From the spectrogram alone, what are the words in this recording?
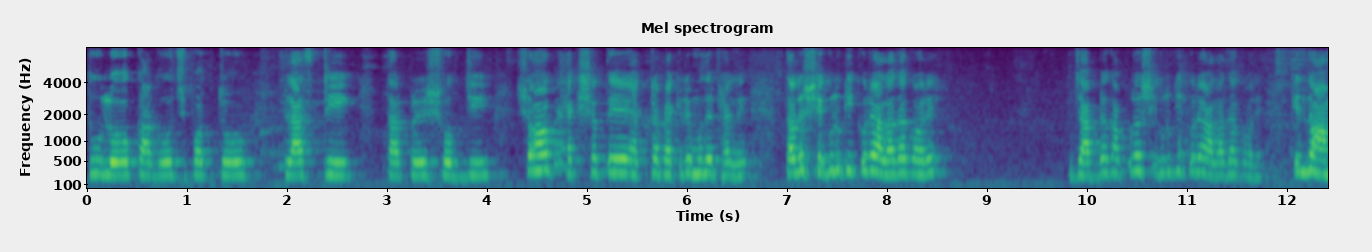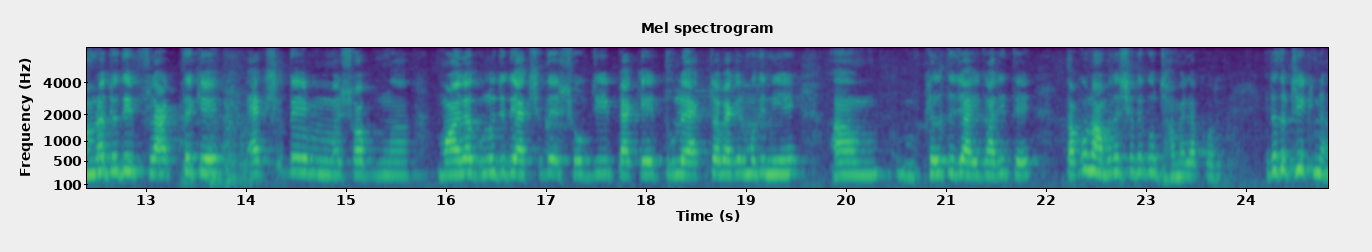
তুলো, কাগজপত্র, প্লাস্টিক, তারপরে সবজি, সব একসাথে একটা প্যাকেটের মধ্যে ফেলে। তাহলে সেগুলো কি করে আলাদা করে? জাবডা কাকুরা সেগুলো কি করে আলাদা করে? কিন্তু আমরা যদি ফ্ল্যাট থেকে একসাথে সব ময়লাগুলো যদি একসাথে সবজি প্যাকেট তুলে একটা ব্যাগের মধ্যে নিয়ে ফেলতে যাই গাড়িতে, তখন আমাদের সাথে খুব ঝামেলা করে। এটা তো ঠিক না।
